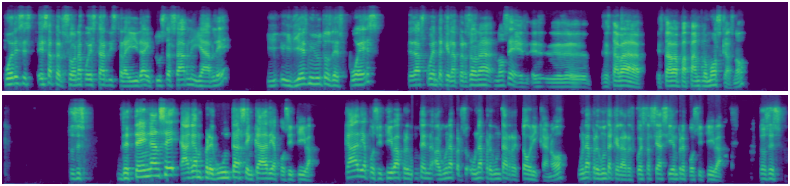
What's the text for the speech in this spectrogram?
puedes, esa persona puede estar distraída y tú estás hable y hable y, y diez minutos después te das cuenta que la persona, no sé, estaba, estaba papando moscas, ¿no? Entonces, deténganse, hagan preguntas en cada diapositiva. Cada diapositiva pregunten alguna una pregunta retórica, ¿no? Una pregunta que la respuesta sea siempre positiva. Entonces,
